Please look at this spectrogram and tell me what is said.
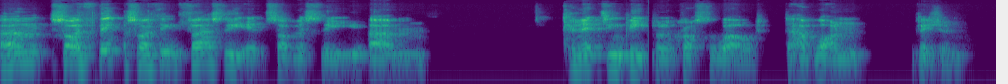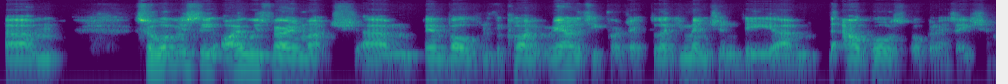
Um, so I think so. I think firstly, it's obviously um, connecting people across the world to have one vision. Um, so obviously, I was very much um, involved with the Climate Reality Project, like you mentioned, the um, the Al Gore's organization,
